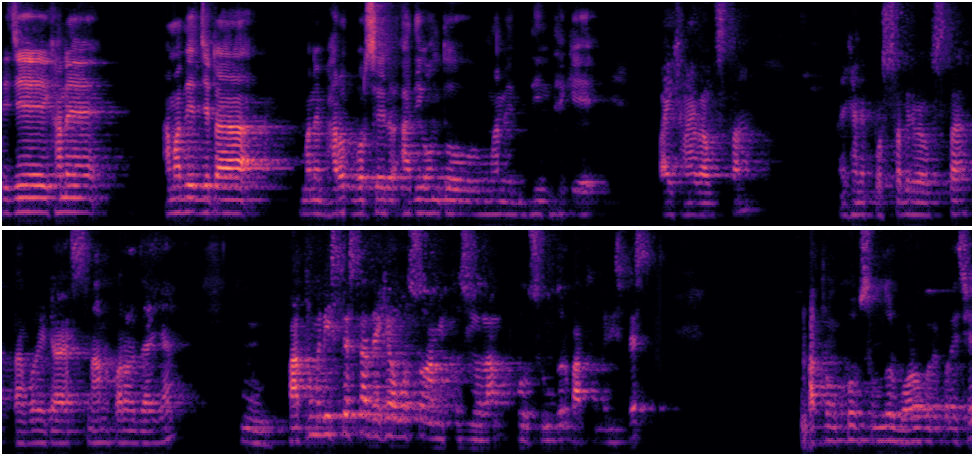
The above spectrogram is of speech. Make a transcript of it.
এই যে এখানে আমাদের যেটা মানে ভারতবর্ষের আদি অন্ত মানে দিন থেকে পায়খানার ব্যবস্থা, এখানে প্রস্রাবের ব্যবস্থা, তারপরে এটা স্নান করার জায়গা। হুম, বাথরুমের স্পেসটা দেখে অবশ্য আমি খুশি হলাম। খুব সুন্দর বাথরুমের স্পেস। বাথরুম খুব সুন্দর বড় করে করেছে।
